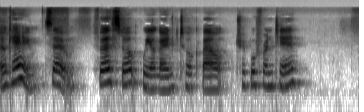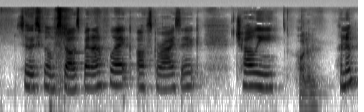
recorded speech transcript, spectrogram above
Okay. So first up, we are going to talk about Triple Frontier. So this film stars Ben Affleck, Oscar Isaac, Charlie Hunnam. Hunnam,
